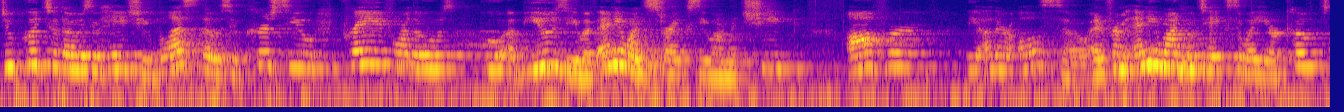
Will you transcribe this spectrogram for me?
Do good to those who hate you. Bless those who curse you. Pray for those who abuse you. If anyone strikes you on the cheek, offer the other also. And from anyone who takes away your coat,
